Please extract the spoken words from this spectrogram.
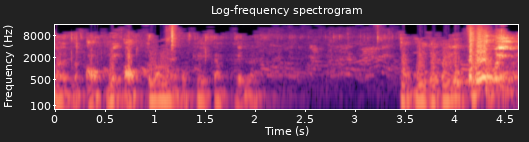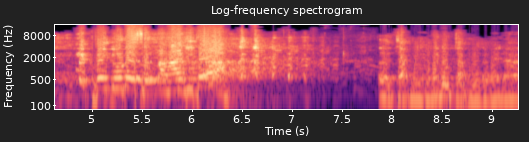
หน่อยมันออกไม่ออกกล้องโอเคครับเห็นแล้วจับมือกันไปลูกโอ้ยไม่เคยดูด้วยสายตาดีป่ะเออจับมือกันไหมลูกจับมือกันไหมนะ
